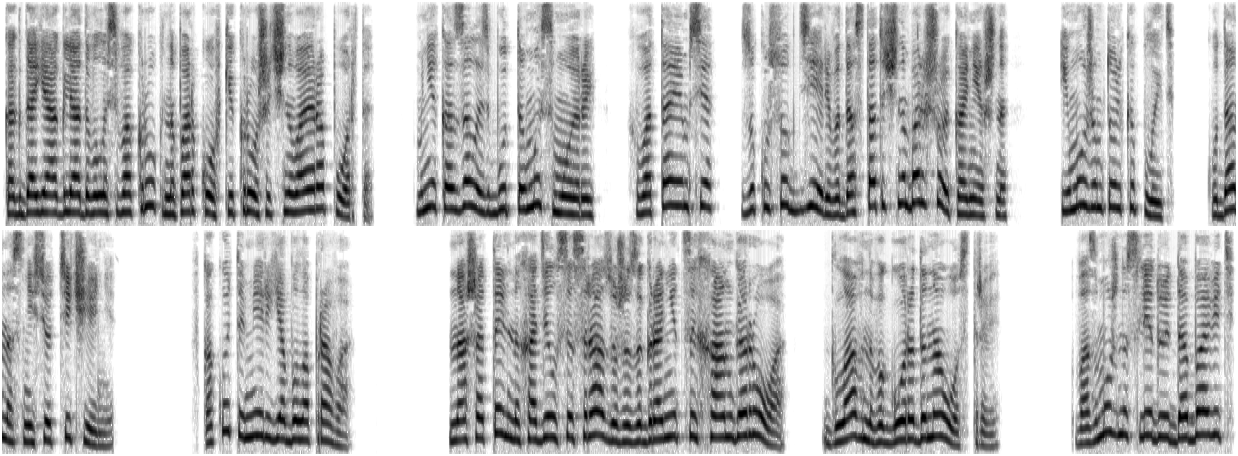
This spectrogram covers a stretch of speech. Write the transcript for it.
Когда я оглядывалась вокруг на парковке крошечного аэропорта, мне казалось, будто мы с Мойрой хватаемся за кусок дерева, достаточно большой, конечно, и можем только плыть, куда нас несет течение. В какой-то мере я была права. Наш отель находился сразу же за границей Хангароа, главного города на острове. Возможно, следует добавить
